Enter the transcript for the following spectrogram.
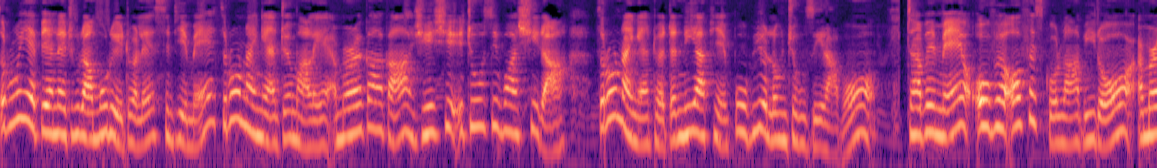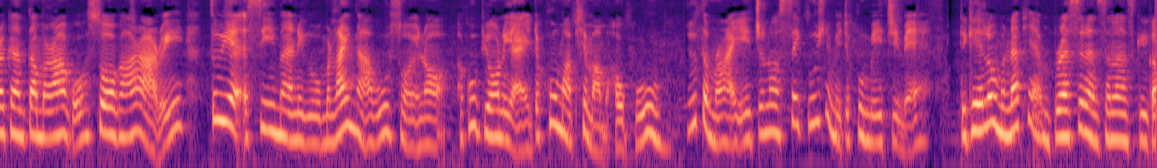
သူတို့ရဲ့ပြန်လည်ထူထောင်မှုတွေအတွက်လည်းဆင်ပြေမယ်သူတို့နိုင်ငံအတွင်းမှာလည်းအမေရိကကရေရှည်အကျိုးစီးပွားရှိတာသူတို့နိုင်ငံအတွက်တနည်းအားဖြင့်ပို့ပြီးလုံခြုံစေတာပေါ့ဒါပေမဲ့ Oval Office ကိုလာပြီးတော့ American သမ္မတကိုစော်ကားတာတွေသူ့ရဲ့အစီအမံတွေကိုမလိုက်နာဘူးဆိုရင်တော့အခုပြောနေရရင်တခုမှဖြစ်မှာမဟုတ်ဘူးယူသမ္မတရေကျွန်တော်စိတ်ကူးရှင်ပြီးတခုမေးကြည့်မယ် တကယ်လို့မနှက်ပြန် President Zelensky က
